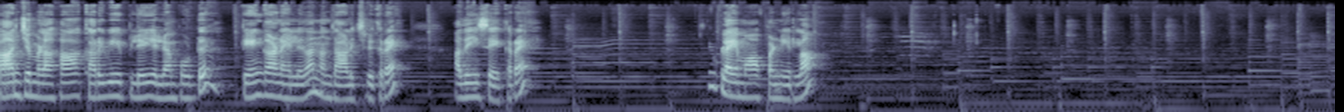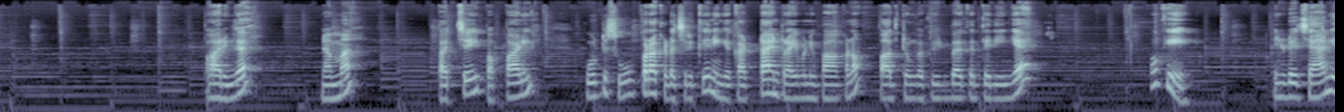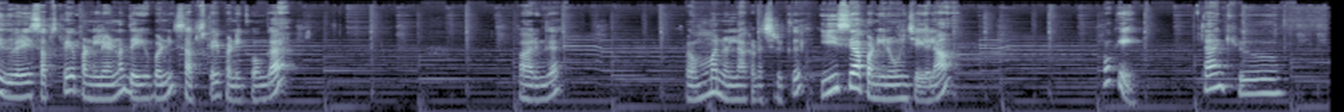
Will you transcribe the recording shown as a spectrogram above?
காஞ்ச மிளகாய் கறிவேப்பிலை எல்லாம் போட்டு தேங்காய் எண்ணெயில் தான் நான் தாளிச்சிருக்கிறேன். அதையும் சேர்க்குறேன். ஃப்ளைம் ஆஃப் பண்ணிடலாம். பாருங்க நம்ம பச்சை பப்பாளி கூட்டு சூப்பராக கிடச்சிருக்கு. நீங்கள் கட்டாயம் ட்ரை பண்ணி பார்க்கணும். பார்த்துட்டு உங்கள் ஃபீட்பேக்கை தெரியுங்க. ஓகே என்னுடைய சேனல் இதுவரையும் சப்ஸ்கிரைப் பண்ணலைன்னா தயவு பண்ணி சப்ஸ்கிரைப் பண்ணிக்கோங்க. பாருங்கள் ரொம்ப நல்லா கிடச்சிருக்கு. ஈஸியாக பண்ணிடவும் செய்யலாம். Okay thank you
